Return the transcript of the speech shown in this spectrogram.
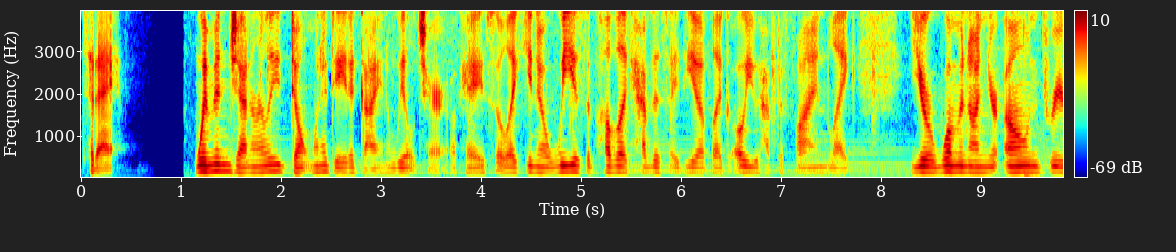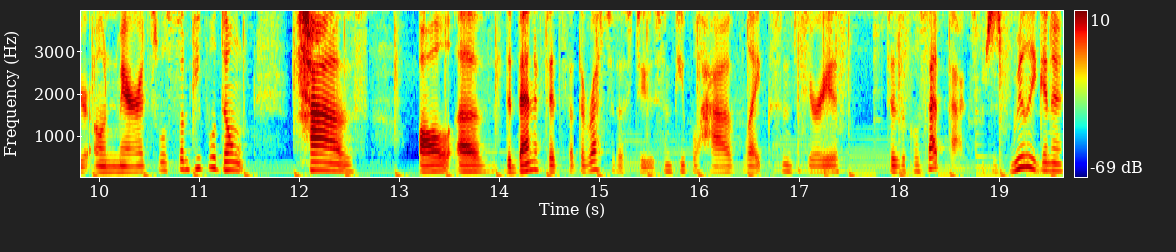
today. Women generally don't want to date a guy in a wheelchair, okay? So like, you know, we as the public have this idea of like, oh, you have to find like your woman on your own through your own merits. Well, some people don't have all of the benefits that the rest of us do. Some people have like some serious physical setbacks, which is really going to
